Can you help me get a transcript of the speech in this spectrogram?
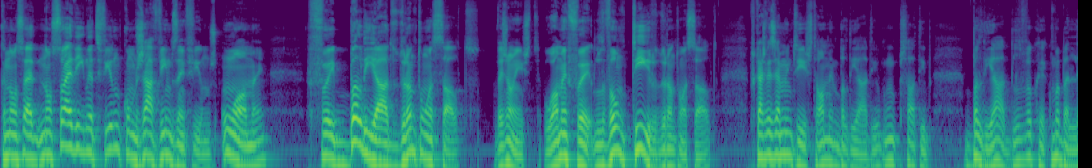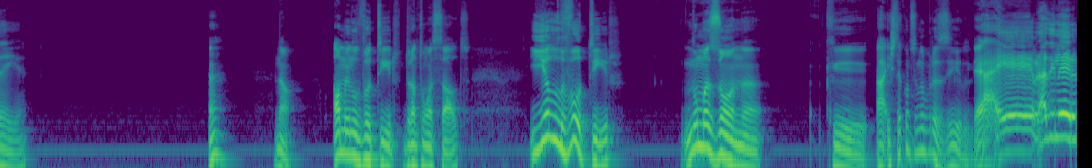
que não só, é, não só é digna de filme, como já vimos em filmes. Um homem foi baleado durante um assalto. Vejam isto. O homem foi, levou um tiro durante um assalto. Porque às vezes é muito isto. Homem baleado. E o pessoal tipo, baleado? Levou o quê? Com uma baleia? Hã? Não. Homem levou tiro durante um assalto. E ele levou tiro numa zona que. Ah, isto aconteceu no Brasil. Aê, brasileiro!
